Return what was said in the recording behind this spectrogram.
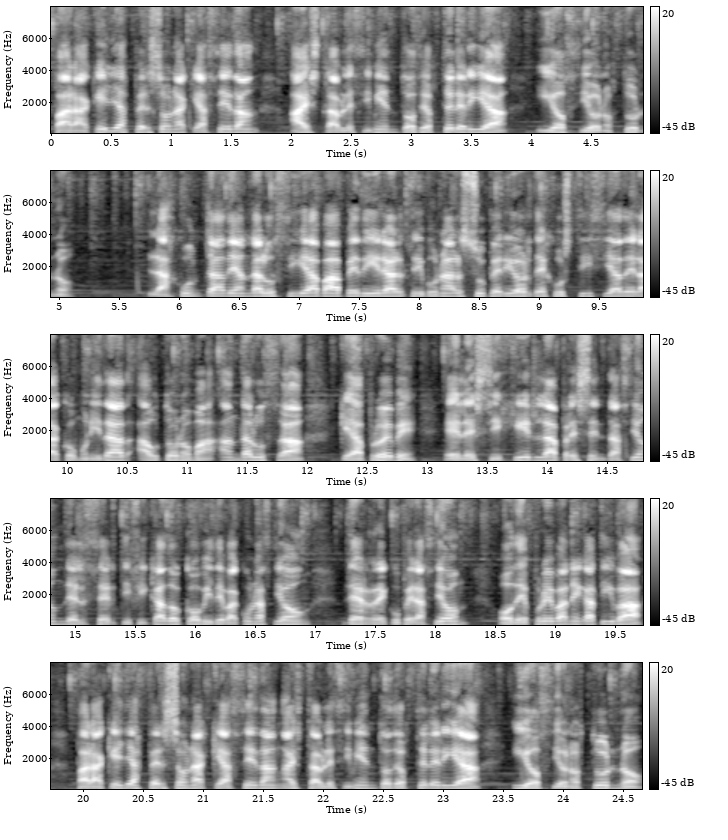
para aquellas personas que accedan a establecimientos de hostelería y ocio nocturno. La Junta de Andalucía va a pedir al Tribunal Superior de Justicia de la Comunidad Autónoma Andaluza que apruebe el exigir la presentación del certificado COVID de vacunación, de recuperación o de prueba negativa para aquellas personas que accedan a establecimientos de hostelería y ocio nocturno.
